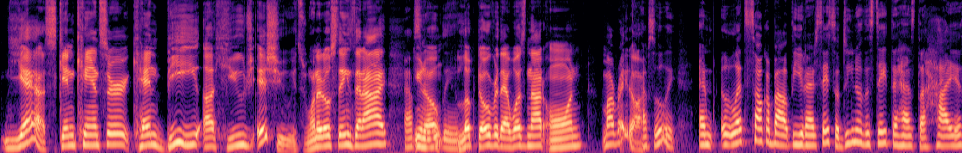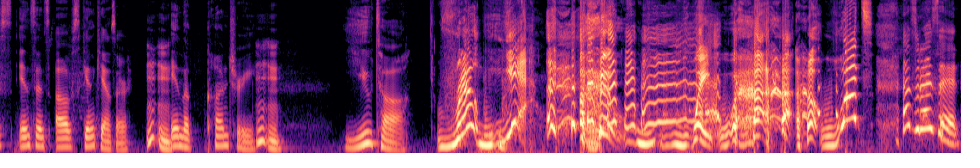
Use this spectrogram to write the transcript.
yeah, skin cancer can be a huge issue. It's one of those things that I you know looked over that was not on my radar. Absolutely. And uh, let's talk about the United States. So, do you know the state that has the highest incidence of skin cancer in the country? Utah. Really? Yeah, Wait. what? that's what I said.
